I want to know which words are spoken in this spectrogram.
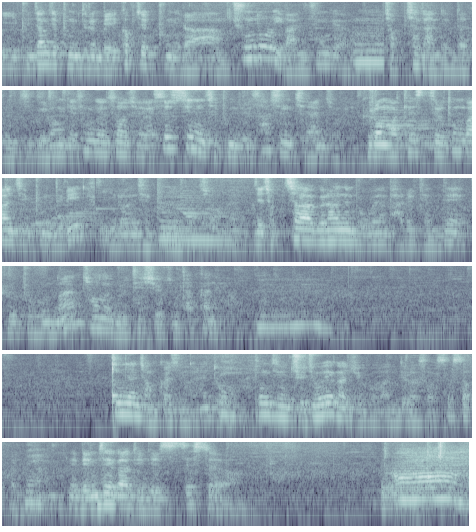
이 분장 제품들은 메이크업 제품이랑 충돌이 많이 생겨요. 음. 접착이 안 된다든지 이런 게 생겨서 저희가 쓸 수 있는 제품들이 사실은 제한적이에요. 그런 거 테스트를 통과한 제품들이 이런 제품인 음. 거죠. 네. 이제 접착을 하는 부분은 바를 텐데 그 부분만 처음에 물티슈로 좀 닦아내요. 음. 10년 전까지만 해도 네. 송지는 주조해가지고 만들어서 썼었거든요. 네. 근데 냄새가 되게 셌어요. 아, 아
